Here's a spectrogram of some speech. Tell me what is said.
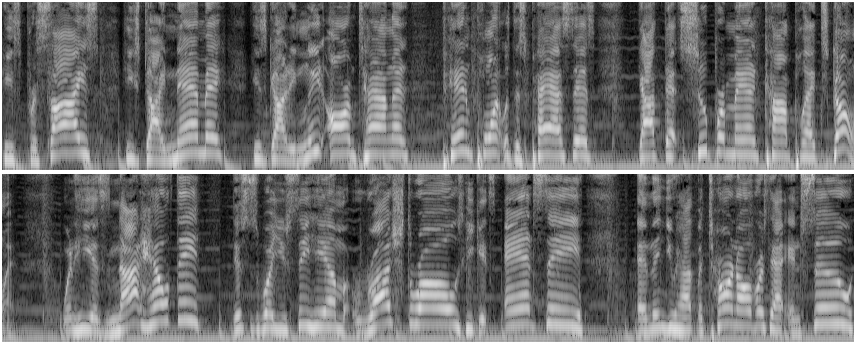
he's precise, he's dynamic, he's got elite arm talent, pinpoint with his passes, got that Superman complex going. When he is not healthy, this is where you see him rush throws, he gets antsy, and then you have the turnovers that ensue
